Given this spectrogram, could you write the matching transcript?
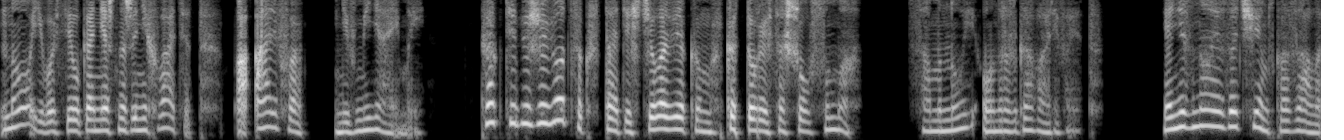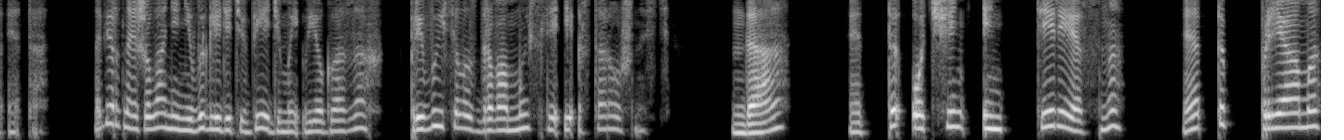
но его сил, конечно же, не хватит, а Альфа — невменяемый. Как тебе живется, кстати, с человеком, который сошел с ума? Со мной он разговаривает. Я не знаю, зачем сказала это. Наверное, желание не выглядеть ведьмой в ее глазах превысило здравомыслие и осторожность. Да, это очень интересно. Это прямо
